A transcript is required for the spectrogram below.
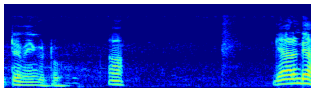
ഒറ്റ മെയിൻ കിട്ടുമോ ഗ്യാരണ്ടിയാ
